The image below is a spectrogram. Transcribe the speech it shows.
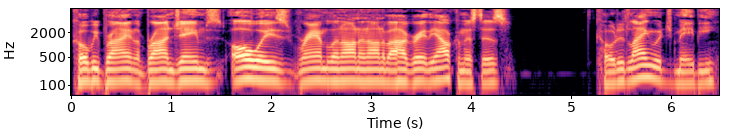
Kobe Bryant, LeBron James, always rambling on and on about how great The Alchemist is. Coded language, maybe.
